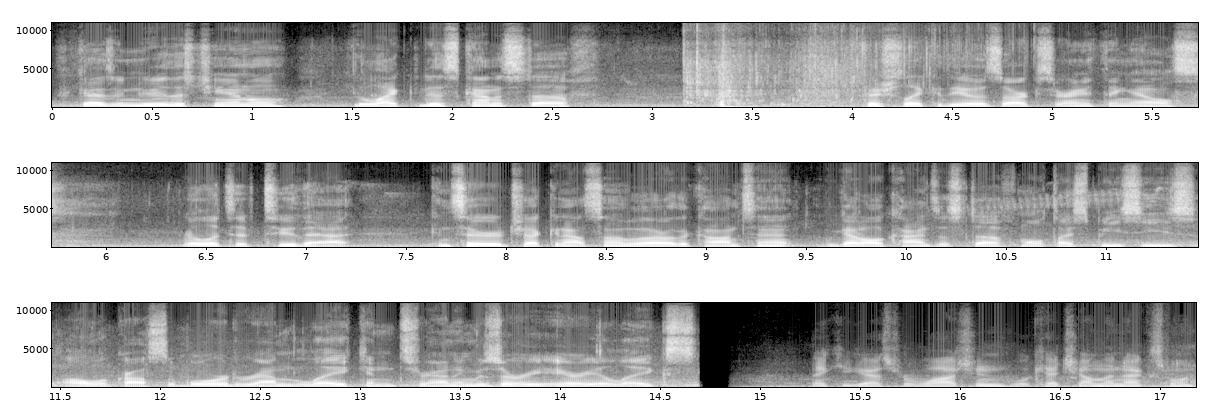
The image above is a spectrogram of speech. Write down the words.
if you guys are new to this channel, you like this kind of stuff, Fish Lake of the Ozarks or anything else relative to that, consider checking out some of our other content. We got all kinds of stuff, multi-species, all across the board around the lake and surrounding Missouri area lakes. Thank you guys for watching. We'll catch you on the next one.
